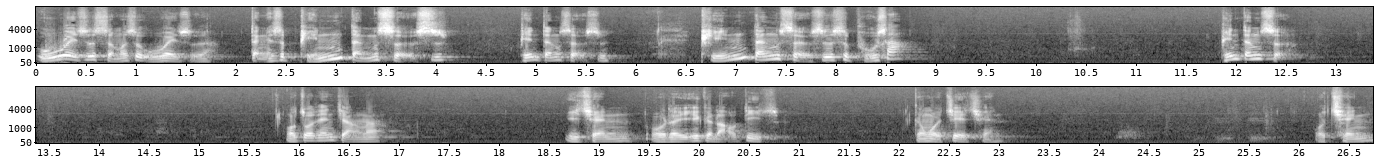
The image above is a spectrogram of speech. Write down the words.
无畏施，什么是无畏施啊？等于是平等舍施，平等舍施，平等舍施是菩萨，平等舍。我昨天讲了，以前我的一个老弟子跟我借钱，我钱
